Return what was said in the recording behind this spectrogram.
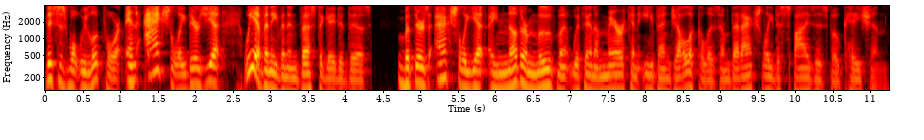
this is what we look for. And actually, there's yet, we haven't even investigated this, but there's actually yet another movement within American evangelicalism that actually despises vocation.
